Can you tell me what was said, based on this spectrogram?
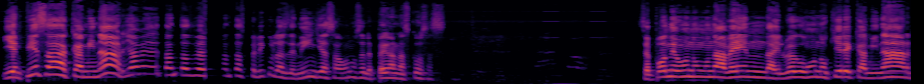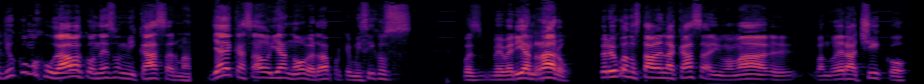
y empieza a caminar. Ya ve tantas, tantas películas de ninjas, a uno se le pegan las cosas. Se pone uno una venda y luego uno quiere caminar. Yo como jugaba con eso en mi casa, hermano. Ya he casado, ya no, ¿verdad? Porque mis hijos pues me verían raro. Pero yo cuando estaba en la casa, mi mamá, eh, cuando era chico,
